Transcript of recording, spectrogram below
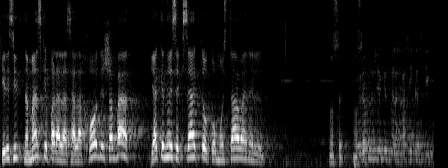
Quiere decir, nada más que para las alajot de Shabbat, ya que no es exacto como estaba en el... No sé, no sé. Podríamos decir que es melajá sin castigo.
